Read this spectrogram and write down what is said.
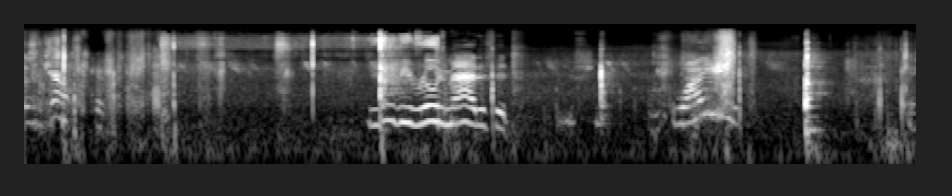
Okay, well, it doesn't count. You're gonna be really mad if it. If you, why? Okay,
